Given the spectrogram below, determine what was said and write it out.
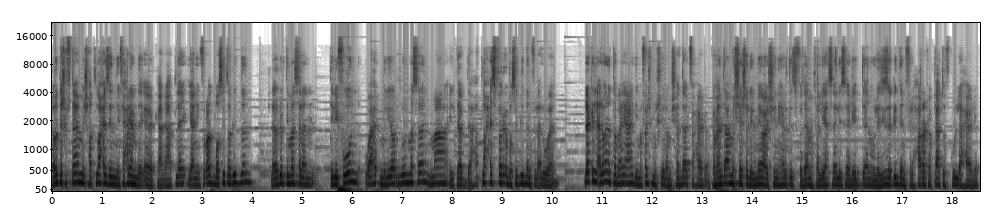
لو أنت شفتها مش هتلاحظ إن في حاجة مضايقاك. يعني هتلاقي يعني فروقات بسيطة جدا. لو جبت مثلا تليفون واحد مليار لون مثلا مع التاب ده هتلاحظ فرق بسيط جدا في الألوان. لكن الألوان الطبيعية عادي ما فيهاش مشكلة مش هتضايقك في حاجة. كمان دعم الشاشة لل 120 هرتز فده مخليها سلسة جدا ولذيذة جدا في الحركة بتاعته في كل حاجة.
